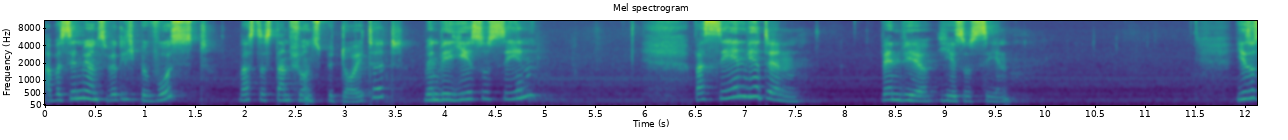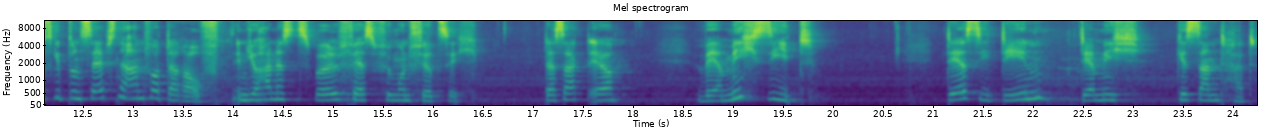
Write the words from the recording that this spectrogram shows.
Aber sind wir uns wirklich bewusst, was das dann für uns bedeutet, wenn wir Jesus sehen? Was sehen wir denn, wenn wir Jesus sehen? Jesus gibt uns selbst eine Antwort darauf in Johannes 12, Vers 45. Da sagt er, wer mich sieht, der sieht den, der mich gesandt hat.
